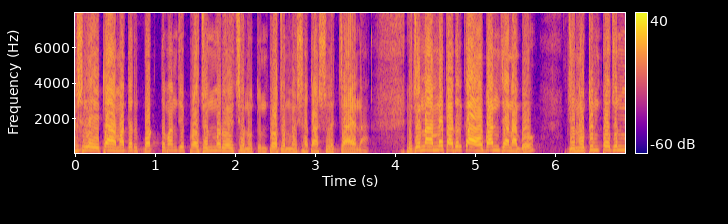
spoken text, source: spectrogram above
আসলে এটা আমাদের বর্তমান যে প্রজন্ম রয়েছে, নতুন প্রজন্মের সাথে আসলে যায় না। এজন্য আমরা তাদেরকে আহ্বান জানাব যে, নতুন প্রজন্ম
